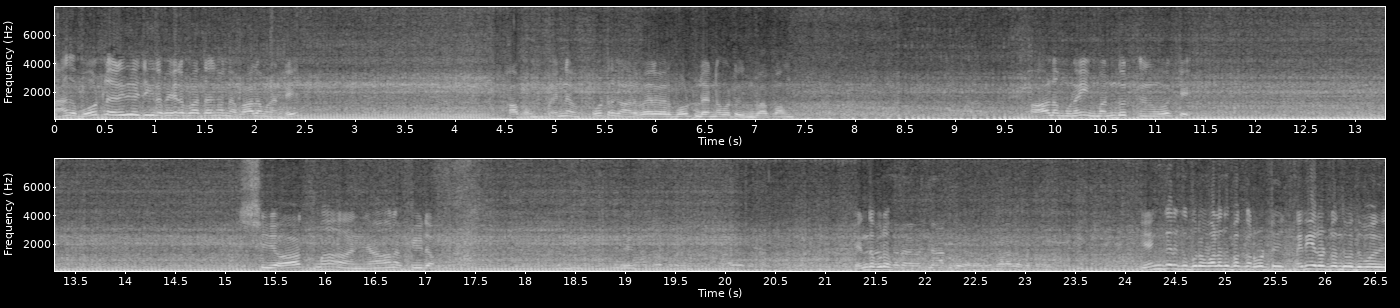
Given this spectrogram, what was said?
நாங்கள் போட்டில் எழுதி வச்சுக்கிற பேரை பார்த்தாங்க நான் பாலமுனன்ட்டு பார்ப்போம் என்ன போட்டிருக்காங்க வேறு வேறு போட்டில் என்ன போட்டிருக்குன்னு பார்ப்போம் ஆலமுனை மந்தூர் ஓகே ஸ்ரீ ஆத்மா ஞான பீடம் எந்த ப்ரோ எங்கே இருக்குது ப்ரோ வலது பக்கம் ரோட்டு நிறைய ரோட்டு வந்து வந்து போகுது.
